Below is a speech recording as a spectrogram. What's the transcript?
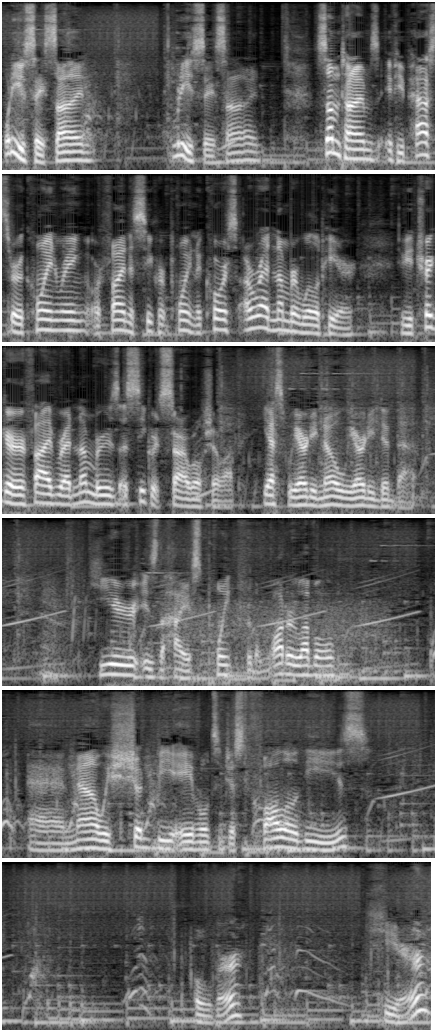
What do you say, sign? What do you say, sign? Sometimes, if you pass through a coin ring or find a secret point in a course, a red number will appear. If you trigger five red numbers, a secret star will show up. Yes, we already know, we already did that. Here is the highest point for the water level. And now we should be able to just follow these over here.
